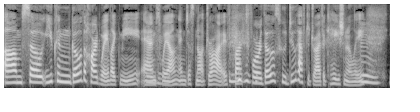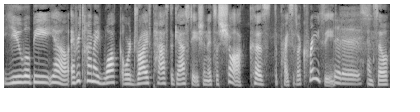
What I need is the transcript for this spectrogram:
Um, so you can go the hard way like me and Mm-hmm. So Hyang and just not drive. But for those who do have to drive occasionally, Mm. you will be, yeah, every time I walk or drive past the gas station, it's a shock because the prices are crazy. It is. And so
